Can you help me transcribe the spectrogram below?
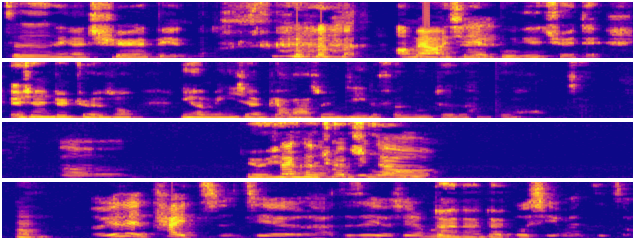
这是你的缺点 哦，没有，其实也不一定是缺点。有些人就觉得说，你很明显表达出你自己的愤怒，就是很不好。嗯，有一些人可能会比较，嗯呃，有点太直接了啦。就是有些人会对对对，不喜欢这种。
